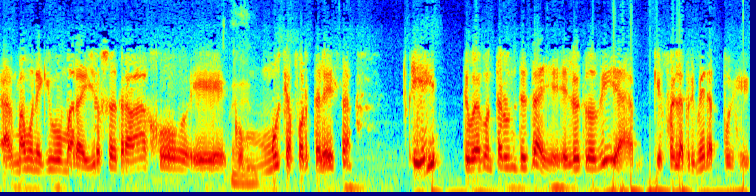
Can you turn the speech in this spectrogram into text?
armamos un equipo maravilloso de trabajo, eh, con mucha fortaleza, y te voy a contar un detalle. El otro día, que fue la primera, porque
